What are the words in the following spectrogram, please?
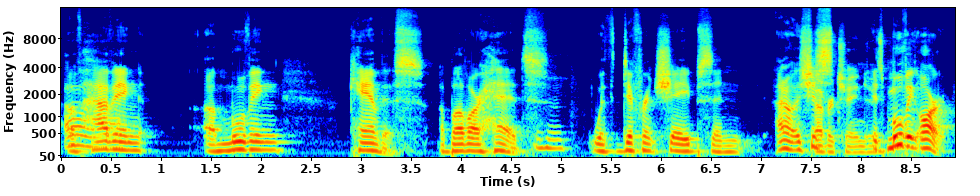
of oh, having a moving canvas above our heads mm-hmm. With different shapes and I don't know. It's just Ever-changing. It's moving art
